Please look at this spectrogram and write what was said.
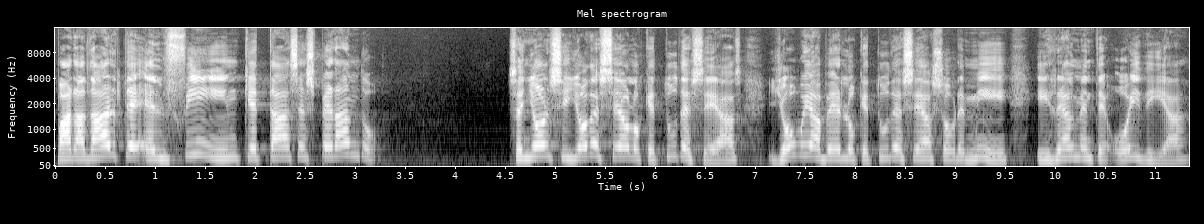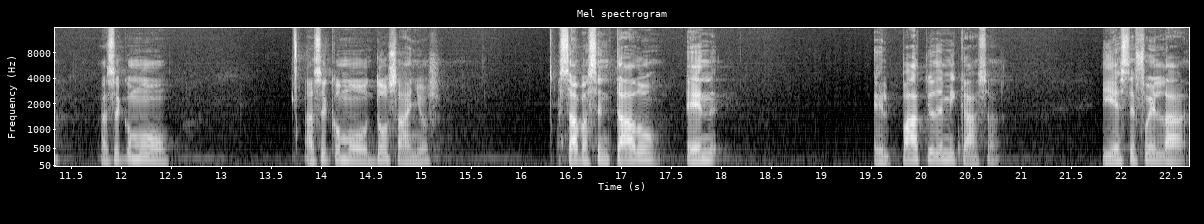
para darte el fin que estás esperando. Señor, si yo deseo lo que tú deseas, yo voy a ver lo que tú deseas sobre mí y realmente hoy día, hace como, hace como dos años, estaba sentado en el patio de mi casa y esta fue la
